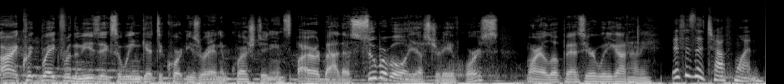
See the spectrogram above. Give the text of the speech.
All right, quick break for the music so we can get to Courtney's random question, inspired by the Super Bowl yesterday, of course. Mario Lopez here. What do you got, honey? This is a tough one.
